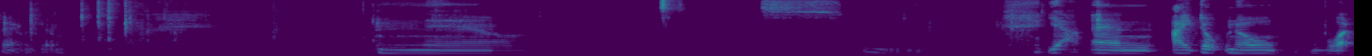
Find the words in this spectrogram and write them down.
There we go. Now, yeah, and I don't know what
